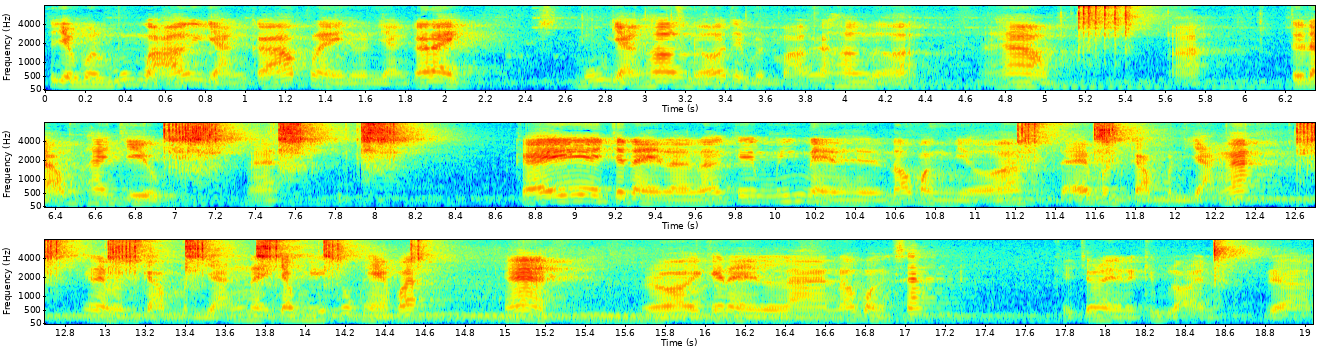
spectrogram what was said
ví dụ mình muốn mở dặn cỡ ốc này thì mình dặn cỡ đây. Muốn dặn hơn nữa thì mình mở ra hơn nữa. Thấy không? Đó, tự động hai chiều. Nè cái trên này là nó cái miếng này thì nó bằng nhựa để mình cầm mình dặn á. Cái này mình cầm mình dặn này trong những góc hẹp á. Ha rồi cái này là nó bằng sắt. Cái chỗ này là kim loại nè. Rồi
